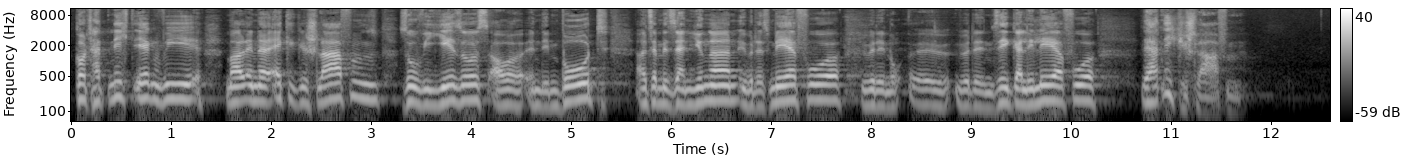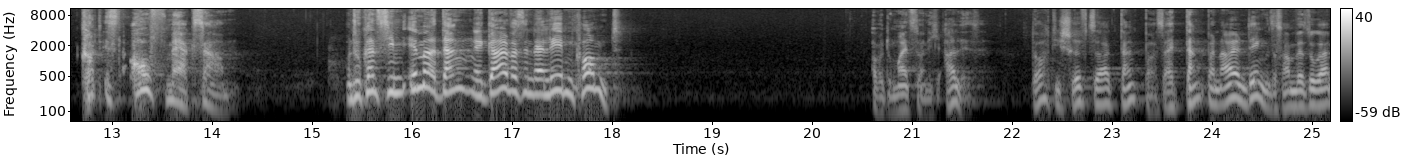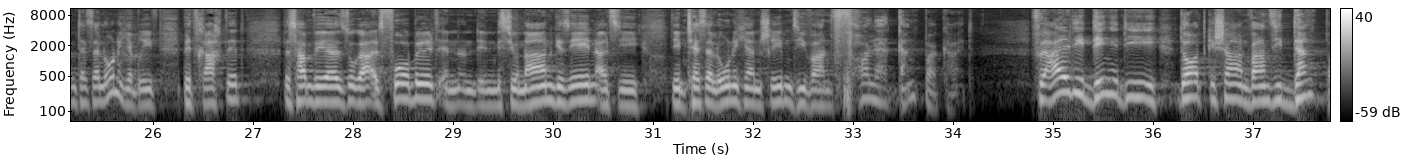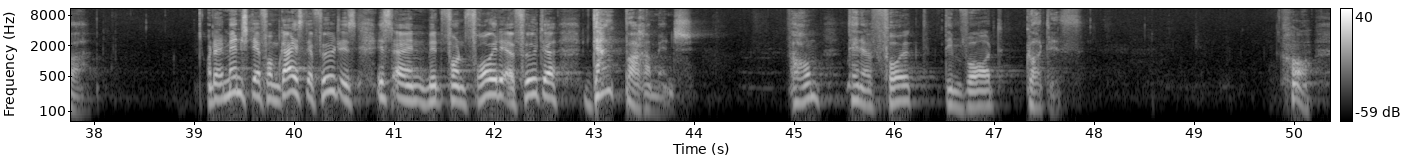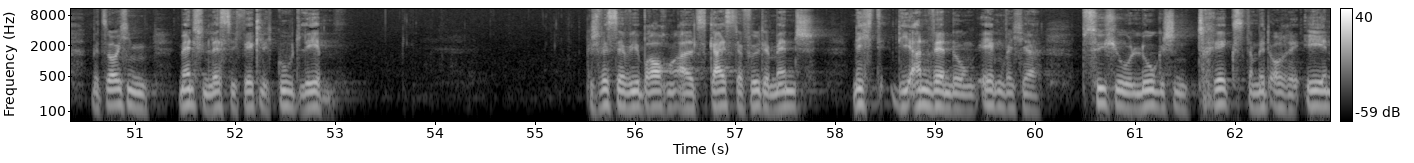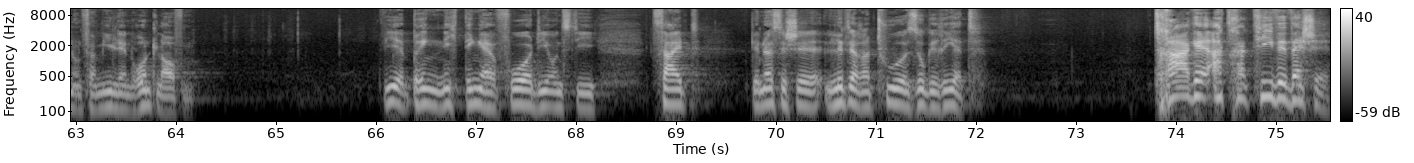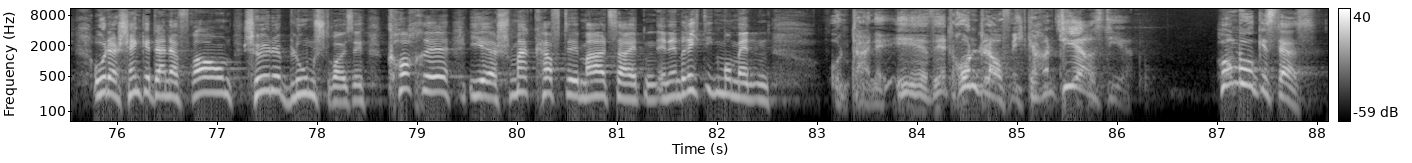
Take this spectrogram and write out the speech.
Gott hat nicht irgendwie mal in der Ecke geschlafen, so wie Jesus in dem Boot, als er mit seinen Jüngern über das Meer fuhr, über den, äh, über den See Galiläa fuhr. Er hat nicht geschlafen. Gott ist aufmerksam. Und du kannst ihm immer danken, egal was in dein Leben kommt. Aber du meinst doch nicht alles. Doch, die Schrift sagt dankbar. Seid dankbar in allen Dingen. Das haben wir sogar im Thessalonicher Brief betrachtet. Das haben wir sogar als Vorbild in, in den Missionaren gesehen, als sie den Thessalonichern schrieben. Sie waren voller Dankbarkeit. Für all die Dinge, die dort geschahen, waren sie dankbar. Und ein Mensch, der vom Geist erfüllt ist, ist ein mit von Freude erfüllter, dankbarer Mensch. Warum? Denn er folgt dem Wort Gottes. Oh, mit solchen Menschen lässt sich wirklich gut leben. Geschwister, wir brauchen als geisterfüllte Mensch nicht die Anwendung irgendwelcher psychologischen Tricks, damit eure Ehen und Familien rundlaufen. Wir bringen nicht Dinge hervor, die uns die zeitgenössische Literatur suggeriert. Trage attraktive Wäsche oder schenke deiner Frau schöne Blumensträuße, koche ihr schmackhafte Mahlzeiten in den richtigen Momenten und deine Ehe wird rundlaufen, ich garantiere es dir. Humbug ist das.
